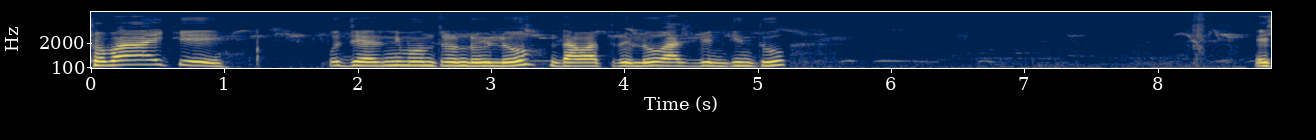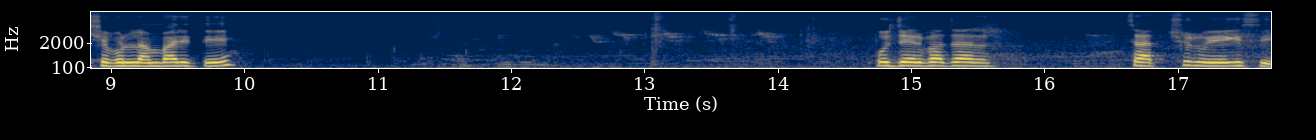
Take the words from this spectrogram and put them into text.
সবাইকে পূজার নিমন্ত্রণ রইল, দাওয়াত রইল, আসবেন কিন্তু। এসে বললাম বাড়িতে। পূজার বাজার চাট শুরু হয়ে গেছে।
